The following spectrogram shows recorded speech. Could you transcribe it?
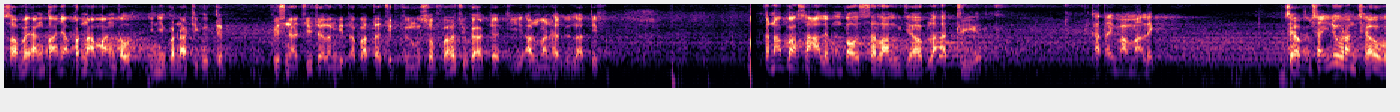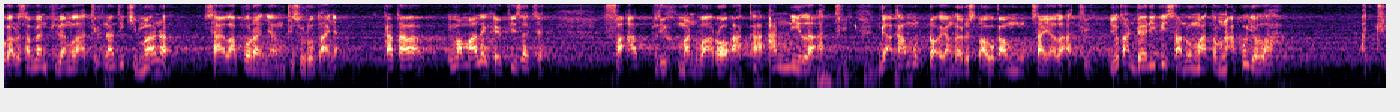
Sampai yang tanya pernah mangkel ini pernah dikutip. Gus Najib dalam kitab At-Tajridul Musofa juga ada di Al-Manhalul Latif. Kenapa Sa'alim engkau selalu jawab la adri kata Imam Malik. Jawab saya ini orang jauh kalau sampean bilang la adri nanti gimana? Saya laporannya disuruh tanya. Kata Imam Malik happy saja. Fa'ablih man waro'aka anni la adri enggak kamu tok yang harus tahu kamu saya la adri itu kan dari pisan umat temen aku ya lah. Adri.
